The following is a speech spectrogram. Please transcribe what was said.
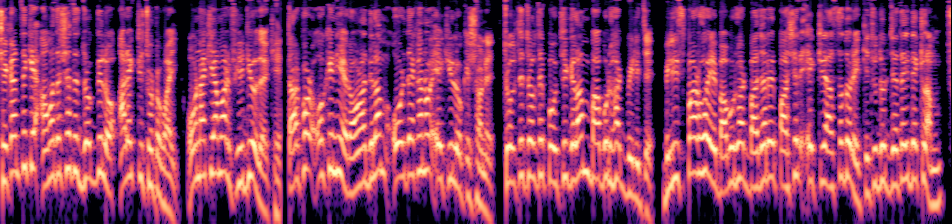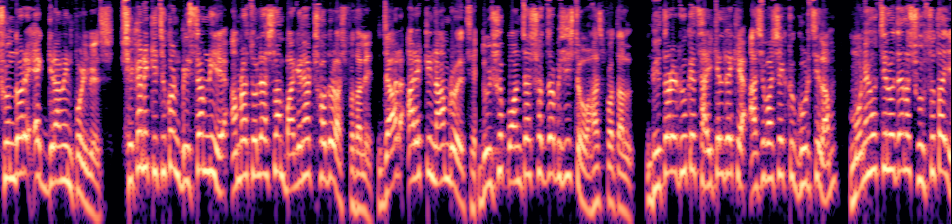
সেখান থেকে আমাদের সাথে যোগ দিল আরেকটি ছোট ভাই। ও নাকি আমার ভিডিও দেখে। তারপর ওকে নিয়ে রওনা দিলাম ওর দেখানো একটি লোকেশনে। চলতে চলতে পৌঁছে গেলাম বাবুরহাট ব্রিজে। ব্রিজ পার হয়ে বাবুরহাট বাজারের পাশের একটি রাস্তা ধরে কিছু দূর যেতেই দেখলাম সুন্দর এক গ্রামীণ পরিবেশ। সেখানে কিছুক্ষণ বিশ্রাম নিয়ে আমরা চলে আসলাম বাগেরহাট সদর হাসপাতালে, যার আরেকটি নাম রয়েছে দুইশো পঞ্চাশ শয্যা বিশিষ্ট হাসপাতাল। ভিতরে ঢুকে সাইকেল রেখে আশেপাশে একটু ঘুরছিলাম। মনে হচ্ছিল যেন সুস্থতাই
